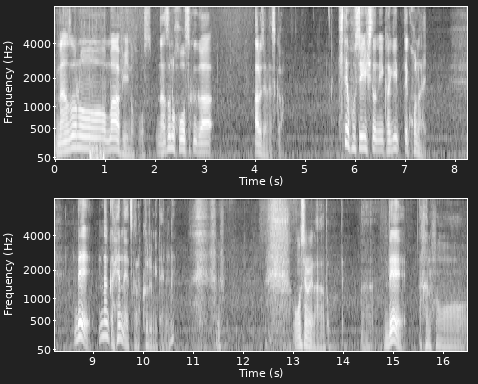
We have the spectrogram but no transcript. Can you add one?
謎のマーフィーの法則謎の法則があるじゃないですか。来てほしい人に限って来ない。でなんか変なやつから来るみたいなね面白いなと思って。うんであの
